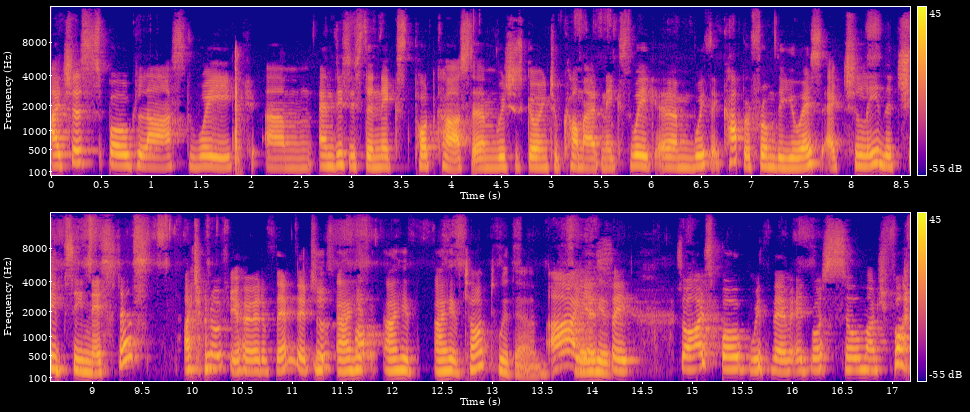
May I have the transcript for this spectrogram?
I just spoke last week, um, and this is the next podcast, um, which is going to come out next week, um, with a couple from the US, actually, the Gypsy Nesters. I don't know if you heard of them. They just I have, I have, I have talked with them. Ah, they yes. Have... See, so I spoke with them. It was so much fun.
